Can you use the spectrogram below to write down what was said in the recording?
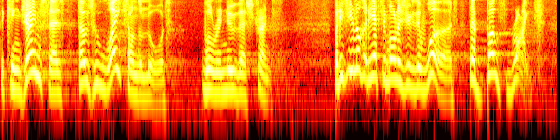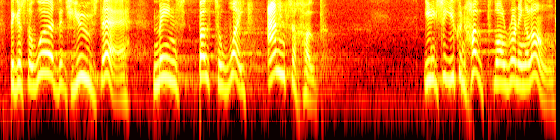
The King James says, Those who wait on the Lord will renew their strength. But if you look at the etymology of the word, they're both right because the word that's used there means both to wait and to hope. You see, you can hope while running along,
